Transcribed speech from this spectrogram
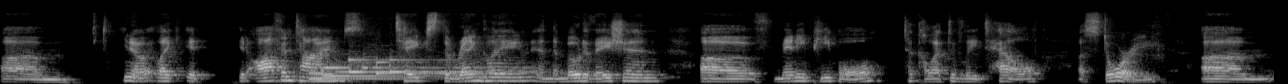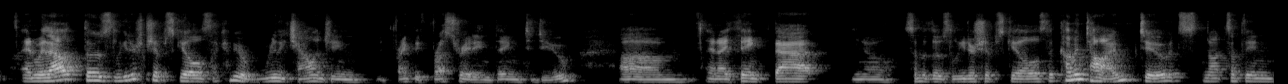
Um, you know, like it, it oftentimes takes the wrangling and the motivation of many people to collectively tell a story. Um, and without those leadership skills, that can be a really challenging, frankly, frustrating thing to do. Um, and I think that, you know, some of those leadership skills that come in time too, it's not something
